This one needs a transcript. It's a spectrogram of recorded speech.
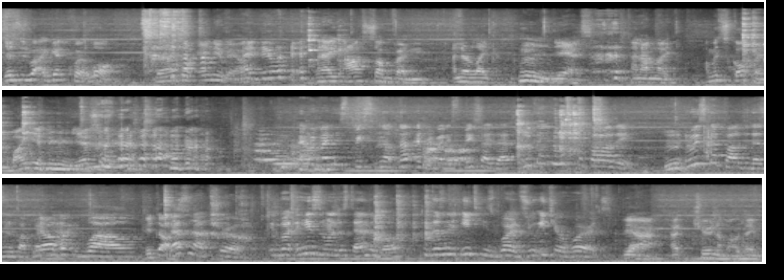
This is what I get quite a lot. Then I go anywhere. I knew it. and I ask something, and they're like, hmm, yes. And I'm like, I'm in Scotland, why are you hmm, yes? Everybody speaks. No, not everybody speaks like that. Look at Lewis Capaldi. Hmm? Lewis Capaldi doesn't talk like No, that. but well, He does. that's not true. But he's understandable. He doesn't eat his words. You eat your words. yeah, I tune them all the time.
